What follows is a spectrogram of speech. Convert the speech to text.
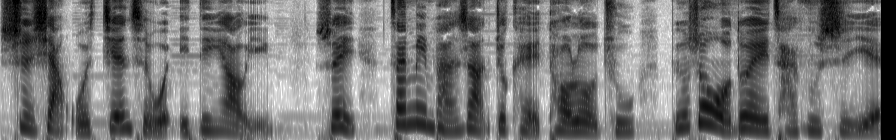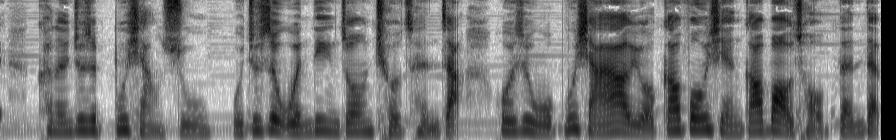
事项，我坚持我一定要赢。所以在命盘上就可以透露出，比如说我对财富事业可能就是不想输，我就是稳定中求成长，或者是我不想要有高风险高报酬等等。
